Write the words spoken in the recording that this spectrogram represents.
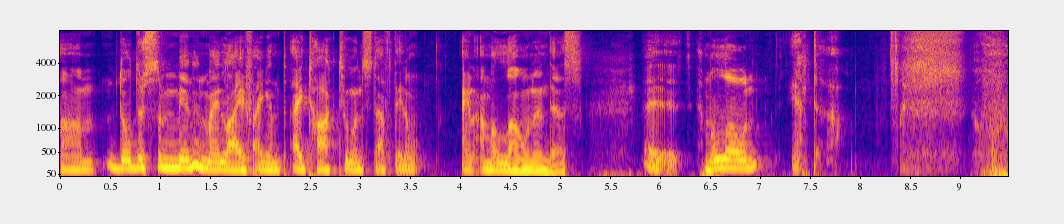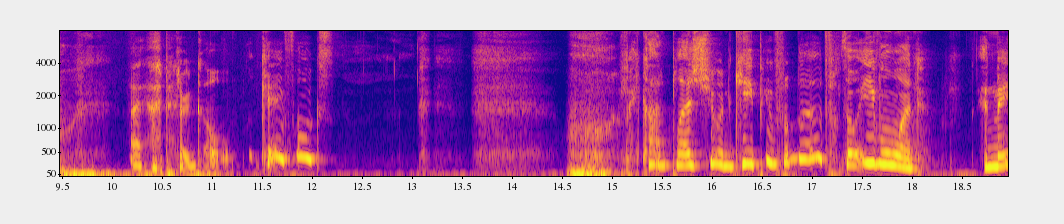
Um, though there's some men in my life I can I talk to and stuff, they don't. I'm, I'm alone in this. Uh, I'm alone, and uh, I, I better go. Okay, folks. May God bless you and keep you from the from the evil one, and may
